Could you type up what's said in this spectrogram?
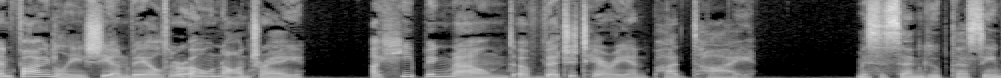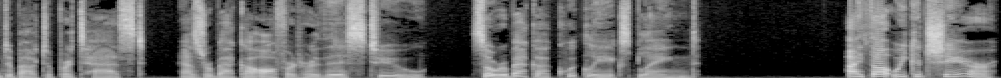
And finally, she unveiled her own entree, a heaping mound of vegetarian pad thai. Mrs. Sengupta seemed about to protest as Rebecca offered her this, too, so Rebecca quickly explained. I thought we could share.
